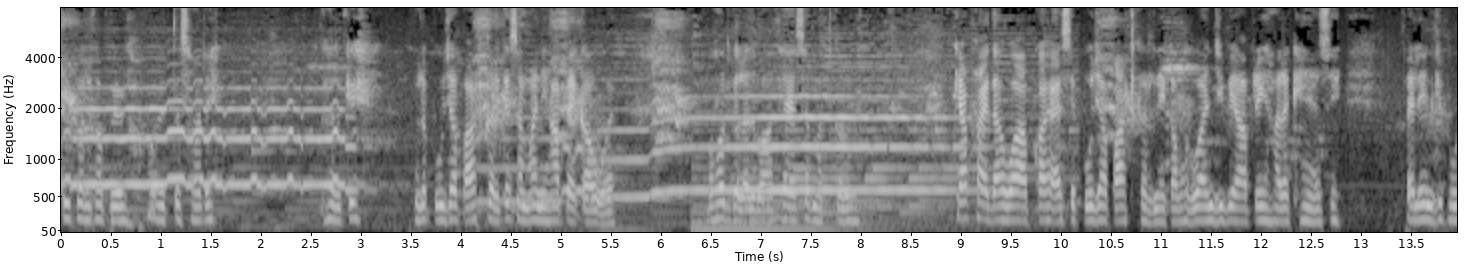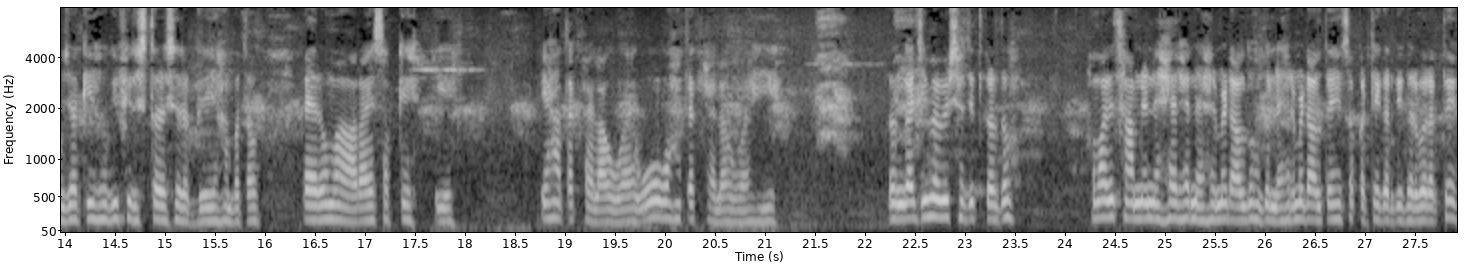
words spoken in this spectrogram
पीपल का पेड़ और इतने सारे घर के मतलब पूजा पाठ करके सामान यहाँ फेंका हुआ है। बहुत गलत बात है, ऐसा मत करो। क्या फ़ायदा हुआ आपका ऐसे पूजा पाठ करने का? भगवान जी भी आपने यहाँ रखे हैं ऐसे। पहले इनकी पूजा की होगी, फिर इस तरह से रख गए। यहाँ बताओ, पैरों में आ रहा है सबके ये। यहाँ तक फैला हुआ है, वो वहाँ तक फैला हुआ है ये। गंगा जी में विसर्जित कर दो। हमारे सामने नहर है नहर में डाल दो हम तो नहर में डालते हैं सब इकट्ठे करके घर में रखते हैं।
